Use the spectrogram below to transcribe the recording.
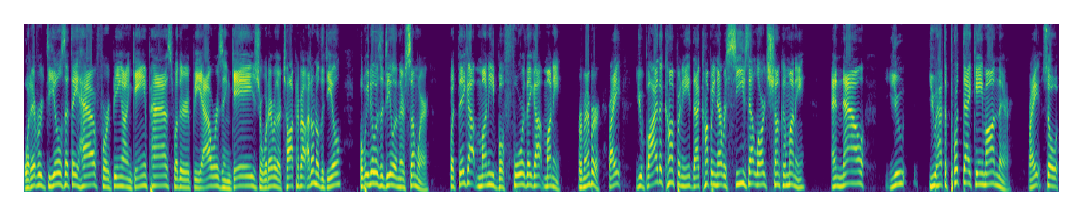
Whatever deals that they have for it being on Game Pass, whether it be hours engaged or whatever they're talking about, I don't know the deal, but we know there's a deal in there somewhere. But they got money before they got money. Remember, right? You buy the company, that company now receives that large chunk of money, and now you you have to put that game on there, right? So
